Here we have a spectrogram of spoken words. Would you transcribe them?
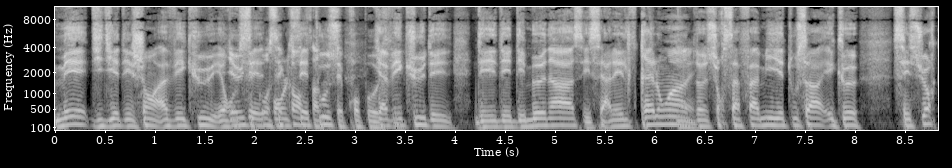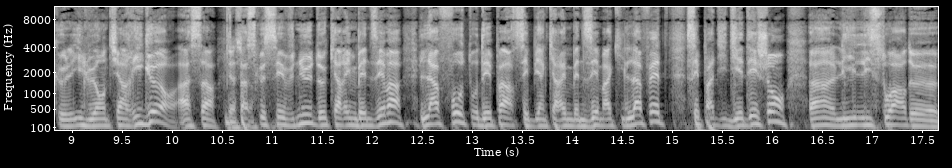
mais Didier Deschamps a vécu et on le sait, on le conséquences, sait hein, tous, qui a vécu des, des, des, des menaces et c'est allé très loin Ouais. de- sur sa famille et tout ça et que c'est sûr qu'il lui en tient rigueur à ça Bien parce sûr. que c'est venu de Karim Benzema. La faute au départ, c'est bien Karim Benzema qui l'a faite, c'est pas Didier Deschamps. Hein, l'histoire de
